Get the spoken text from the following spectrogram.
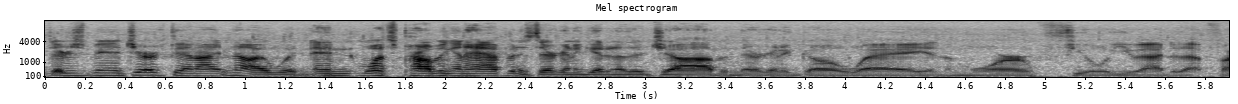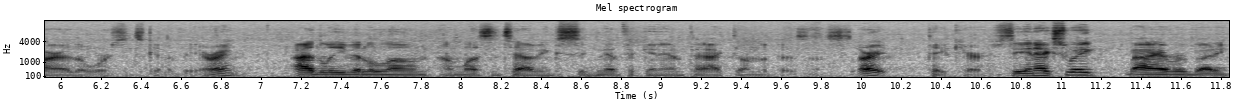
they're just being a jerk, then I no, I wouldn't. And what's probably going to happen is they're going to get another job and they're going to go away. And the more fuel you add to that fire, the worse it's going to be. All right. I'd leave it alone unless it's having significant impact on the business. All right. Take care. See you next week. Bye, everybody.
